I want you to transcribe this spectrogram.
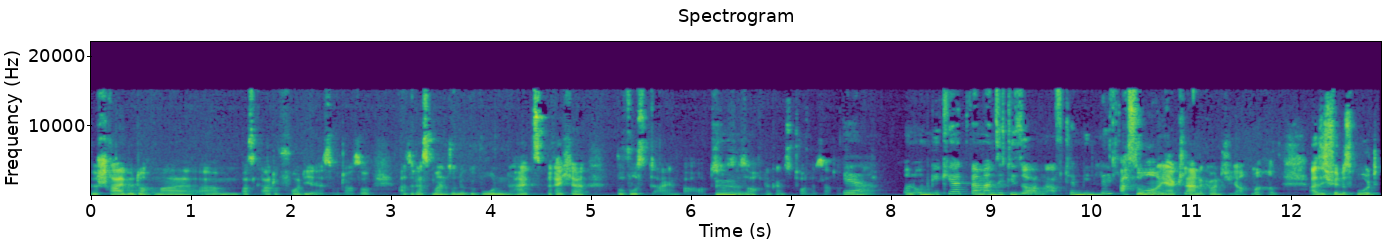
beschreibe doch mal, ähm, was gerade vor dir ist oder so. Also, dass man so eine Gewohnheitsbrecher bewusst einbaut. Mhm. Das ist auch eine ganz tolle Sache. Ja, Und umgekehrt, wenn man sich die Sorgen auf Termin legt? Ach so, ja klar, das kann man natürlich auch machen. Also ich finde es gut,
